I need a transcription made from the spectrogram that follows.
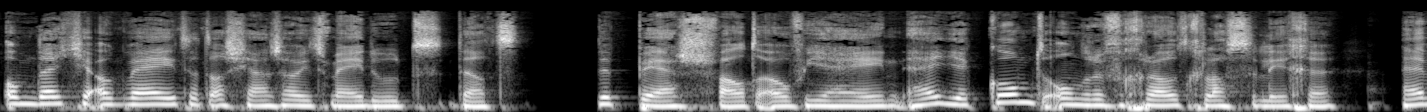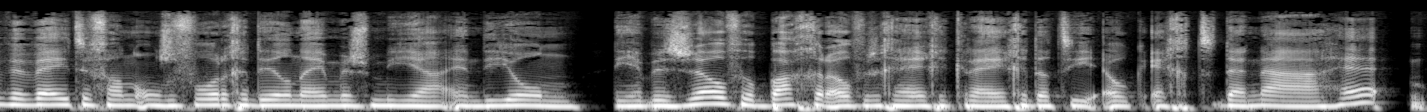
Omdat je ook weet dat als je aan zoiets meedoet, dat de pers valt over je heen. Je komt onder een vergrootglas te liggen. We weten van onze vorige deelnemers, Mia en Dion. Die hebben zoveel bagger over zich heen gekregen. dat die ook echt daarna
